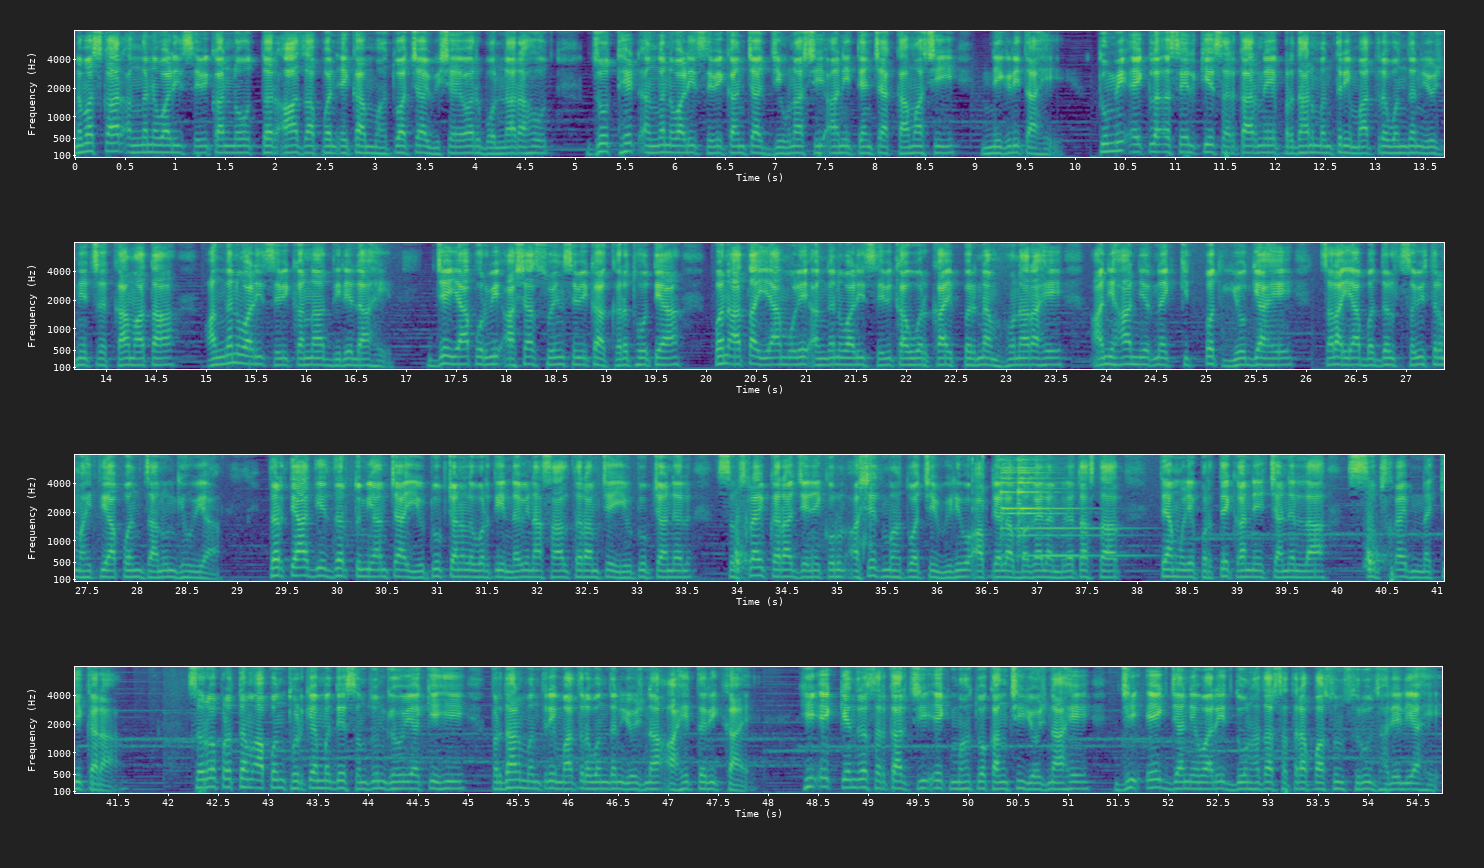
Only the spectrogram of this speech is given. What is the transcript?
नमस्कार अंगणवाडी सेविकांनो तर आज आपण एका महत्त्वाच्या विषयावर बोलणार आहोत जो थेट अंगणवाडी सेविकांच्या जीवनाशी आणि त्यांच्या कामाशी निगडीत आहे. तुम्ही ऐकलं असेल की सरकारने प्रधानमंत्री मातृवंदन योजनेचं काम आता अंगणवाडी सेविकांना दिलेलं आहे. जे यापूर्वी अशा स्वयंसेविका करत होत्या पण आता यामुळे अंगणवाडी सेविकावर काय परिणाम होणार आहे आणि हा निर्णय कितपत योग्य आहे चला याबद्दल सविस्तर माहिती आपण जाणून घेऊया. तर त्याआधी जर तुम्ही आमच्या यूट्यूब चॅनलवरती नवीन असाल तर आमचे यूट्यूब चॅनल सबस्क्राईब करा जेणेकरून असेच महत्त्वाचे व्हिडिओ आपल्याला बघायला मिळत असतात. त्यामुळे प्रत्येकाने चॅनलला सबस्क्राईब नक्की करा. सर्वप्रथम आपण थोडक्यामध्ये समजून घेऊया की ही प्रधानमंत्री मातृवंदन योजना आहे तरी काय. ही एक केंद्र सरकारची एक महत्त्वाकांक्षी योजना आहे जी एक जानेवारी दोन हजार सतरापासून सुरू झालेली आहे.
